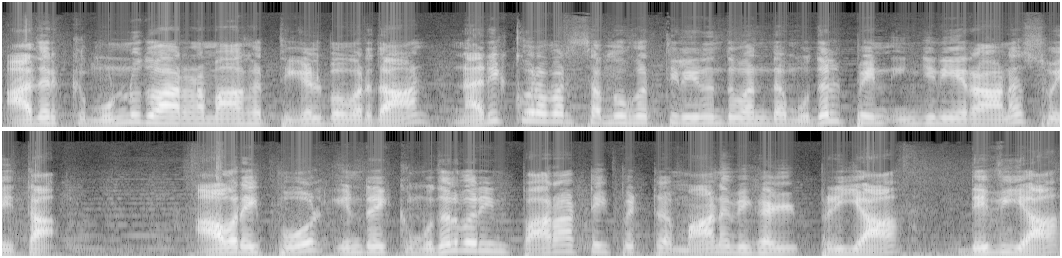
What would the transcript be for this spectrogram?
அதற்கு முன்னுதாரணமாக திகழ்பவர்தான் நரிக்குறவர் சமூகத்தில் இருந்து வந்த முதல் பெண் இன்ஜினியரான ஸ்வேதா. அவரைப் போல் இன்றைக்கு முதல்வரின் பாராட்டை பெற்ற மாணவிகள் பிரியா திவ்யா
